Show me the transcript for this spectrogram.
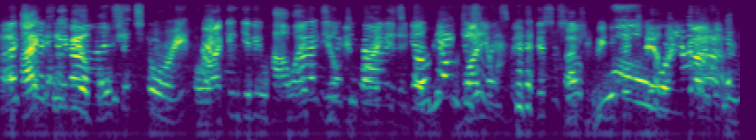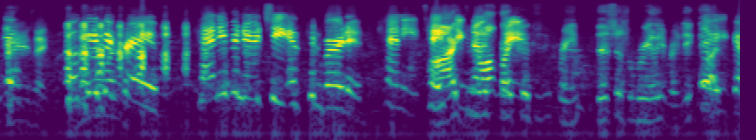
I I expect can you give you a bullshit story, or I can give you how I, I feel before I get to into get it. Okay. What do you want? This is actually really Whoa, good too. you guys are amazing. Cookies and cream. Kenny Vannucci is converted. Kenny, I do notes not like cookies and cream. This is really, really good. There you go.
